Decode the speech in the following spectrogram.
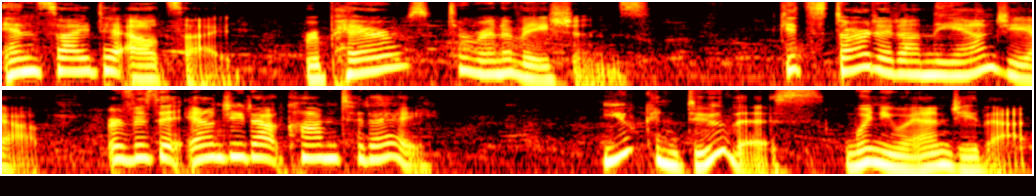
Inside to outside, repairs to renovations. Get started on the Angie app or visit Angie.com today. You can do this when you Angie that.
